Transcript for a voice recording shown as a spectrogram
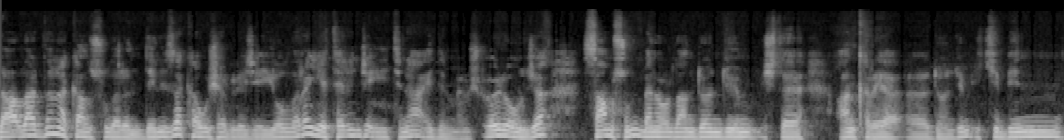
dağlardan akan suların denize kavuşabileceği yollara yeterince itina edilmemiş. Öyle olunca Samsun ben oradan döndüğüm işte Ankara'ya döndüğüm 2000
